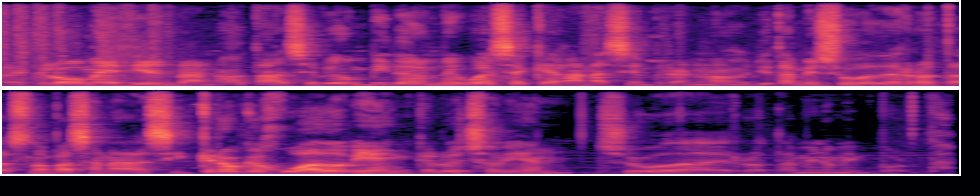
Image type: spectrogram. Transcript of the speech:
para que luego me decís, no, tal, se ve un vídeo del igual sé que gana siempre. No, yo también subo derrotas, no pasa nada. Si creo que he jugado bien, que lo he hecho bien, subo la derrota, a mí no me importa.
